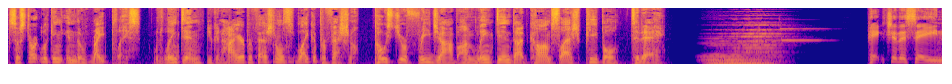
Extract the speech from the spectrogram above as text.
So start looking in the right place. With LinkedIn, you can hire professionals like a professional. Post your free job on linkedin.com slash people today. Picture the scene.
